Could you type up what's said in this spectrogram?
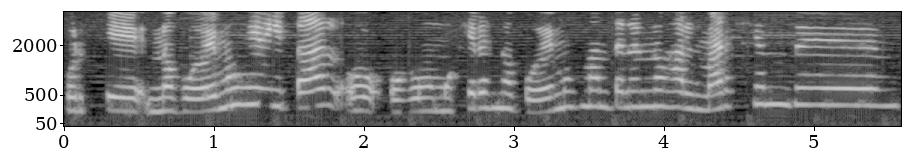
porque no podemos evitar o, como mujeres no podemos mantenernos al margen de,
